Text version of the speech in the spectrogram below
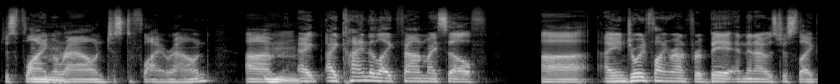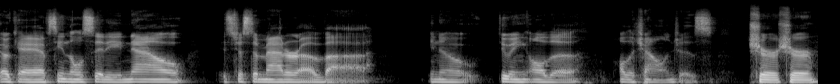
just flying around just to fly around. Um, I I kind of like found myself. Uh, I enjoyed flying around for a bit, and then I was just like, okay, I've seen the whole city. Now it's just a matter of, uh, you know, doing all the all the challenges. Sure, sure.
